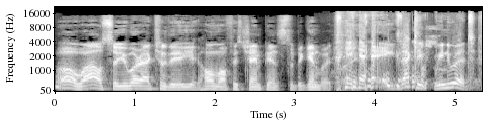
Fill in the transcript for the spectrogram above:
Oh wow! So you were actually the home office champions to begin with. Right? yeah, exactly. We knew it.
